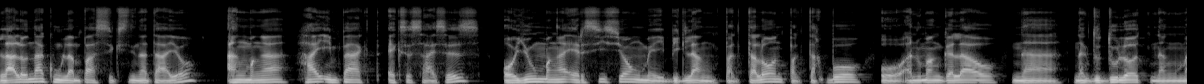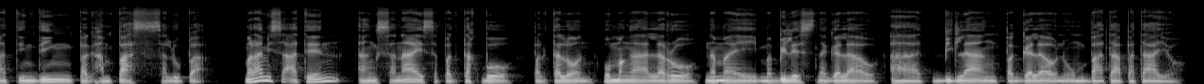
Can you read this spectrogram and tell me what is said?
lalo na kung lampas 60 na tayo, ang mga high-impact exercises o yung mga ersisyong may biglang pagtalon, pagtakbo o anumang galaw na nagdudulot ng matinding paghampas sa lupa. Marami sa atin ang sanay sa pagtakbo, pagtalon o mga laro na may mabilis na galaw at biglang paggalaw noong bata pa tayo.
